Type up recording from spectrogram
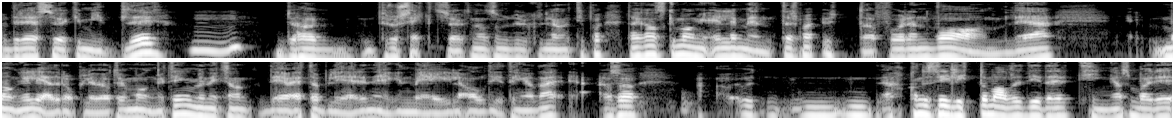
dere søker midler. Du har prosjektsøknad som du bruker lang tid på. Det er ganske mange elementer som er utafor den vanlige Mange ledere opplever at det er mange ting, men det å etablere en egen mail, alle de tinga der altså, Kan du si litt om alle de der tinga som bare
